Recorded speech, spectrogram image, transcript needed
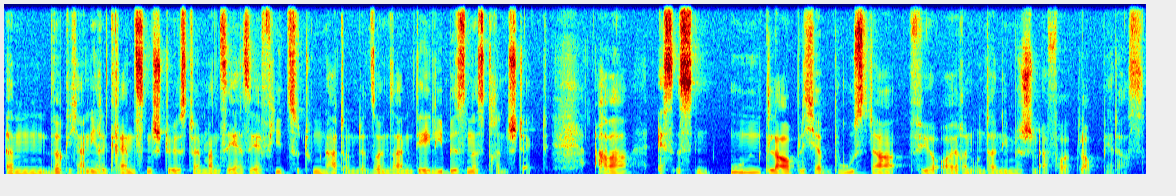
ähm, wirklich an ihre Grenzen stößt, wenn man sehr, sehr viel zu tun hat und so in seinem Daily Business drin steckt. Aber es ist ein unglaublicher Booster für euren unternehmerischen Erfolg, glaubt mir das.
